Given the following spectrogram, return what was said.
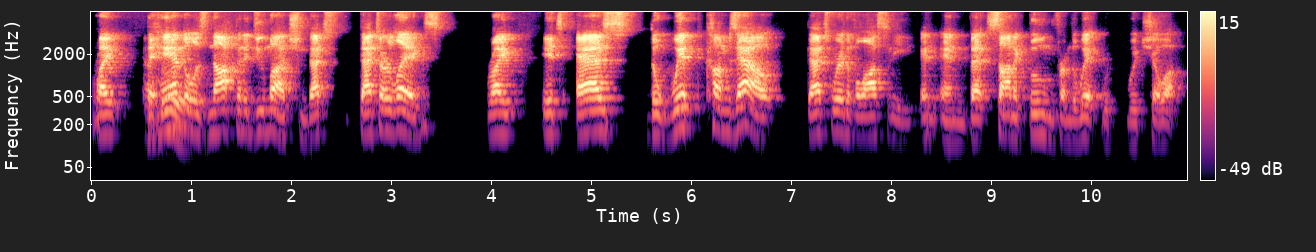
right? The Absolutely. handle is not going to do much. That's that's our legs, right? It's as the whip comes out, that's where the velocity and, and that sonic boom from the whip would, would show up.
